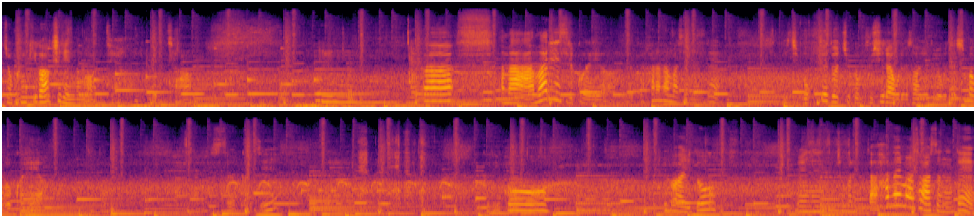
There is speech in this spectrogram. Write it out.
좀 금기가 확실히 있는 것 같아요. 참. 음, 얘가 아마 아마리 있을 거예요. 하나 남았었는데 이 지금 목대도 지금 부시라고 그래서 얘도 여기다 심어볼까 해요. 있어까지 그리고 이 아이도 얘는 저번에 딱 하나만 사왔었는데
